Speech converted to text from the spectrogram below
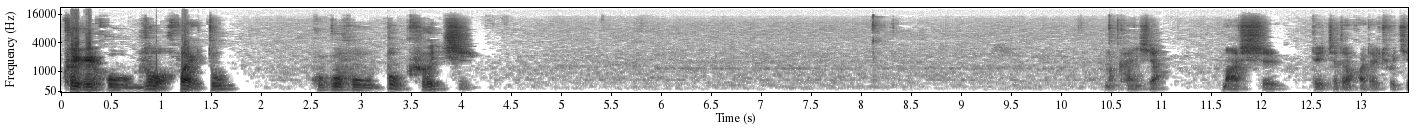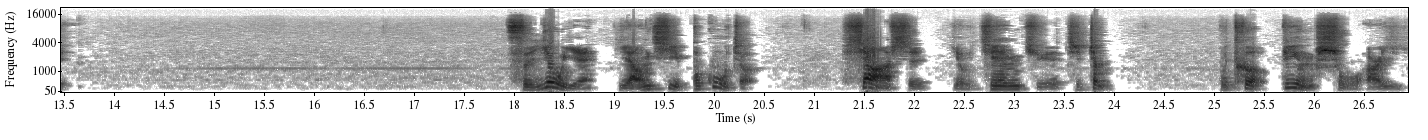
愧愧乎若坏都，咕咕乎不可止。我们看一下马氏对这段话的注解：此又言阳气不固者，下时有坚决之症，不特病暑而已。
